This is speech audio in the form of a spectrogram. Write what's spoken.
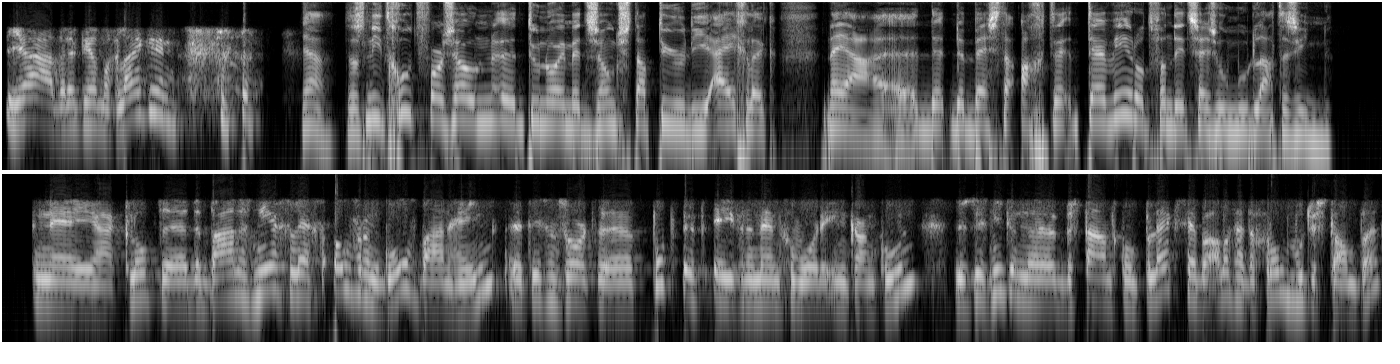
Ja, daar heb je helemaal gelijk in. ja, dat is niet goed voor zo'n uh, toernooi met zo'n statuur die eigenlijk nou ja, de, de beste achten ter wereld van dit seizoen moet laten zien. Nee, ja, klopt. De, de baan is neergelegd over een golfbaan heen. Het is een soort uh, pop-up evenement geworden in Cancún. Dus het is niet een uh, bestaand complex. Ze hebben alles uit de grond moeten stampen.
